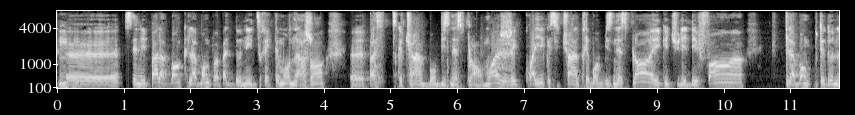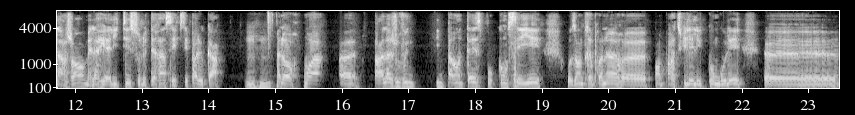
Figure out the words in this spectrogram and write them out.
Mhm. Euh, ce n'est pas la banque. La banque va pas te donner directement de l'argent parce que tu as un bon business plan. Moi, j'ai croyé que si tu as un très bon business plan et que tu les défends, que la banque te donne l'argent, mais la réalité sur le terrain, c'est c'est pas le cas. Mhm. Alors moi, par là, j'ouvre une parenthèse pour conseiller aux entrepreneurs, euh, en particulier les Congolais, euh,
